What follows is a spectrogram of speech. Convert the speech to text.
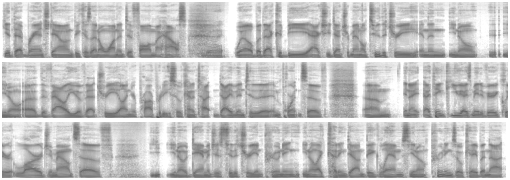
get that branch down because I don't want it to fall on my house. Right. Well, but that could be actually detrimental to the tree, and then you know, you know, uh, the value of that tree on your property. So kind of t- dive into the importance of, um, and I, I think you guys made it very clear: large amounts of you know damages to the tree and pruning. You know, like cutting down big limbs. You know, pruning's okay, but not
